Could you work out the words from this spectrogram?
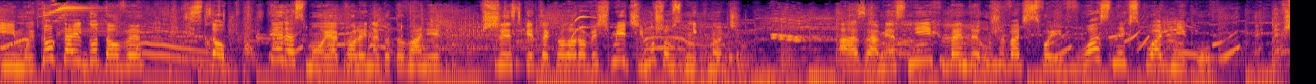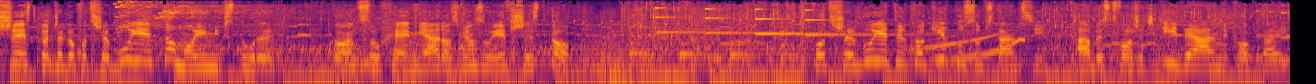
i mój koktajl gotowy. Stop! Teraz moja kolej na gotowanie. Wszystkie te kolorowe śmieci muszą zniknąć. A zamiast nich będę używać swoich własnych składników. Wszystko, czego potrzebuję, to moje mikstury. W końcu chemia rozwiązuje wszystko. Potrzebuję tylko kilku substancji, aby stworzyć idealny koktajl.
